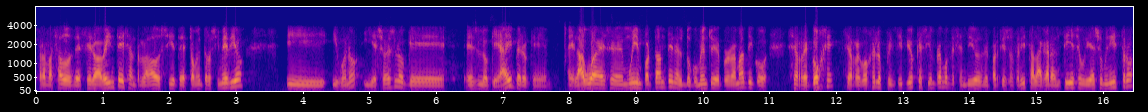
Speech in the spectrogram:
trasvasado de 0 a 20 y se han trasladado 7 hectómetros y medio, y, y bueno, y eso es lo que es lo que hay, pero que el agua es eh, muy importante en el documento y el programático se recoge se recogen los principios que siempre hemos defendido desde el Partido Socialista la garantía y seguridad de suministro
